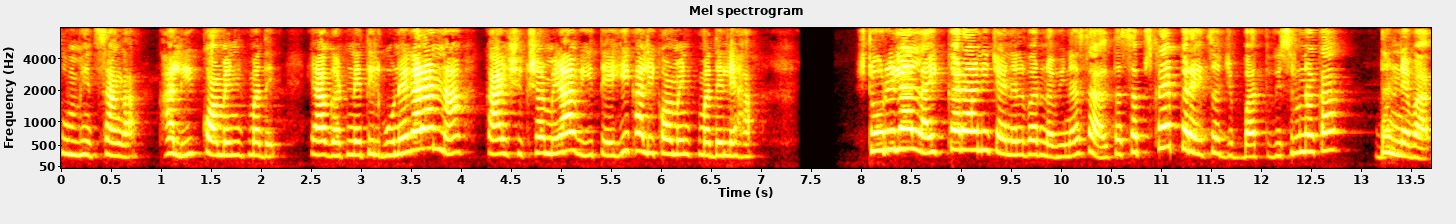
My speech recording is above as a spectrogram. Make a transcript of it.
तुम्हीच सांगा. खाली कॉमेंटमध्ये. या घटनेतील गुन्हेगारांना काय शिक्षा मिळावी तेही खाली कॉमेंटमध्ये लिहा. स्टोरीला लाईक करा आणि चॅनलवर नवीन असाल तर सबस्क्राईब करायचं जिब्बात विसरू नका. धन्यवाद.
